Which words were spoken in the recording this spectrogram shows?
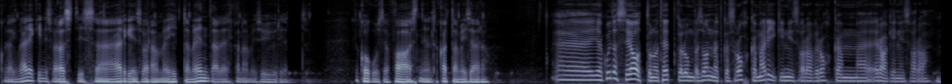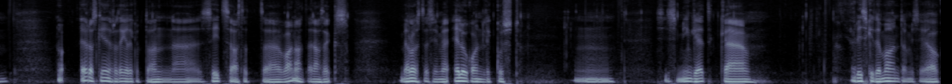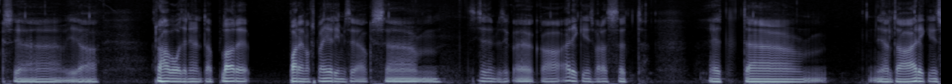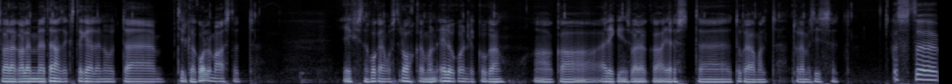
kui räägime ärikinnisvarast, siis äh, ärikinnisvara me ehitame endale ehk anname süüri, et kogu see faas nii-öelda katame ise ära. Äh, ja kuidas see jaotunud hetkel umbes on, et kas rohkem ärikinnisvara või rohkem erakinnisvara? Mhm. no Euros kinnisvara tegelikult on seitse aastat vana tänaseks. me alustasime elukondlikust, mm, siis mingi hetk riskide maandamise jaoks ja, ja rahavoode nii-öelda plaare, paremaks planeerimise jaoks ähm, sisenemise ka, ärikinnisvarasse, et, et ähm, nii-öelda ärikinnisvaraga oleme tänaseks tegelenud äh, circa kolm aastat. ehk siis nagu kogemust rohkem on elukondlikuga, aga ärikinnisvaraga järjest äh, tugevamalt tuleme sisse, et kas,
